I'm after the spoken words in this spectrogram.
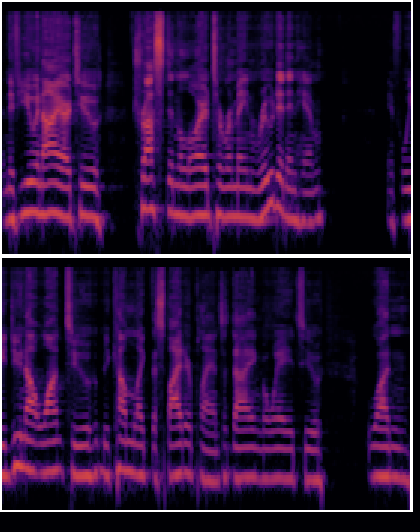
And if you and I are to trust in the Lord, to remain rooted in him, if we do not want to become like the spider plant dying away to one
